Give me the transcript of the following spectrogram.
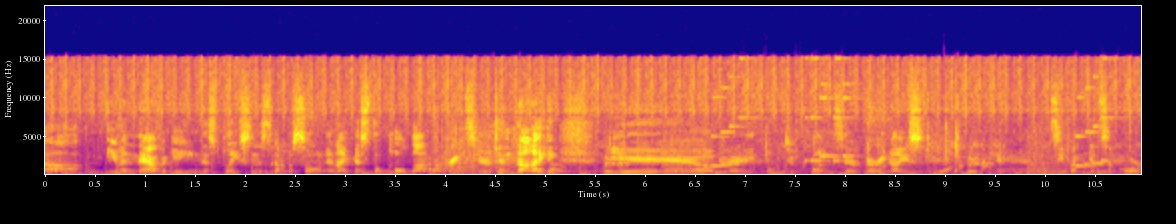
uh, even navigating this place in this episode, and I missed a whole lot of crates here, didn't I? yeah, okay. Oh, two coins there, very nice. And let's see if I can get some more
